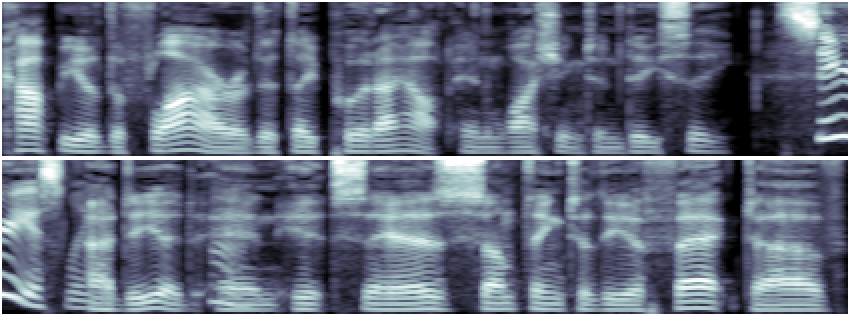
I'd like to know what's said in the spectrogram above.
copy of the flyer that they put out in Washington, D.C. Seriously? I did. Hmm. And it says something to the effect of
